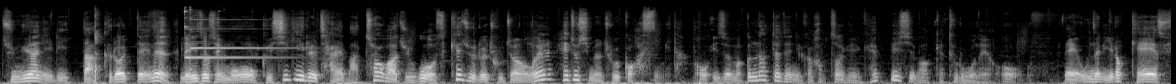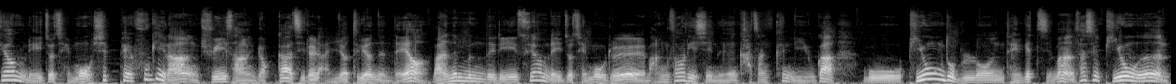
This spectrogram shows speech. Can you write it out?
중요한 일이 있다. 그럴 때는 레이저 제모 그 시기를 잘 맞춰 가지고 스케줄을 조정을 해 주시면 좋을 것 같습니다. 어, 이제 막 끝날 때 되니까 갑자기 햇빛이 막 이렇게 들어오네요. 어. 네, 오늘 이렇게 수염 레이저 제모 10회 후기랑 주의사항 몇 가지를 알려드렸는데요. 많은 분들이 수염 레이저 제모를 망설이시는 가장 큰 이유가 뭐 비용도 물론 되겠지만 사실 비용은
